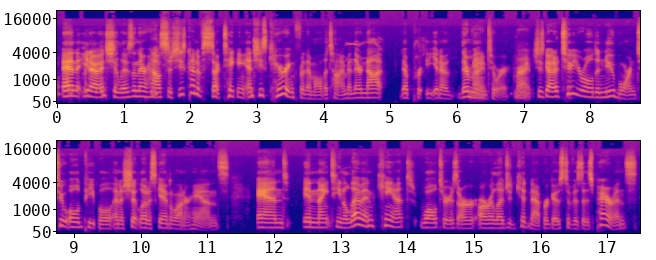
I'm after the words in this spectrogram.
and you know, and she lives in their house, so she's kind of stuck taking, and she's caring for them all the time, and they're not, appre- you know, they're mean Right. to her. right. She's got a two-year-old, a newborn, two old people, and a shitload of scandal on her hands. And in 1911, Cant Walters, our our alleged kidnapper, goes to visit his parents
